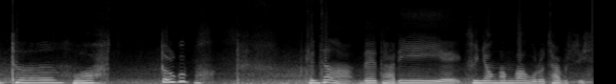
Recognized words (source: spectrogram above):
일단, 와, 떨고, 뭐. 괜찮아. 내 다리의 균형 감각으로 잡을 수 있어.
